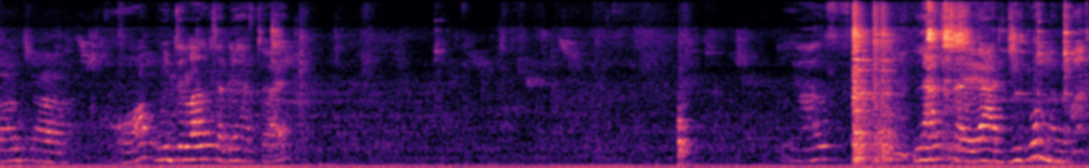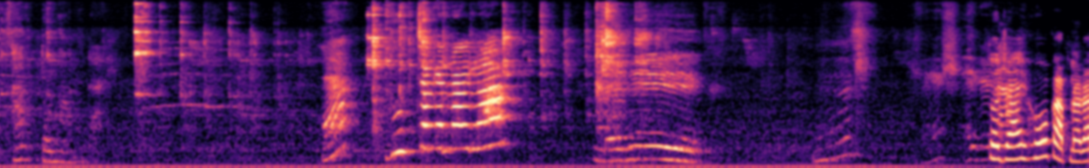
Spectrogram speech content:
লাল চা। ও বুঝতে লাল চা দেখা যায় লাল লাল চায় আর জীবন থাকতো না আমার। হ্যাঁ দুধ চা কেন আইলা ম্যাজিক তো যাই হোক, আপনারা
